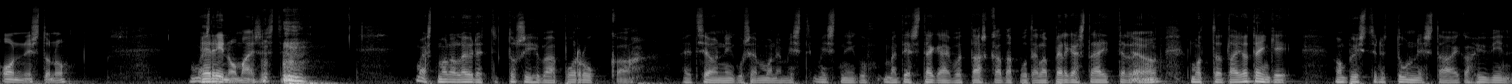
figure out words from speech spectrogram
onnistunut Mun erinomaisesti? Mielestäni me ollaan löydetty tosi hyvää porukkaa. Et se on niinku semmoinen, mistä mist niinku, mä en tiedä, sitäkään ei voi taas kataputella pelkästään itselleen, mutta mut tota, jotenkin on pystynyt tunnistaa aika hyvin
